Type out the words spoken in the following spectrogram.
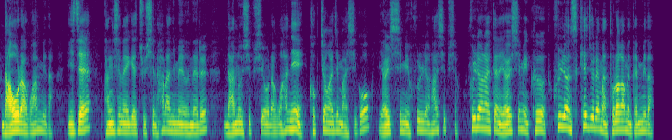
나오라고 합니다. 이제 당신에게 주신 하나님의 은혜를 나누십시오라고 하니 걱정하지 마시고 열심히 훈련하십시오. 훈련할 때는 열심히 그 훈련 스케줄에만 돌아가면 됩니다.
